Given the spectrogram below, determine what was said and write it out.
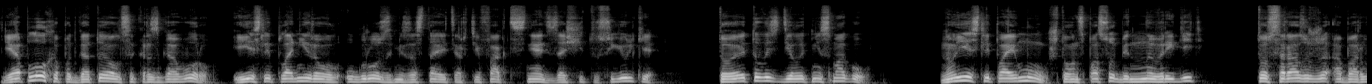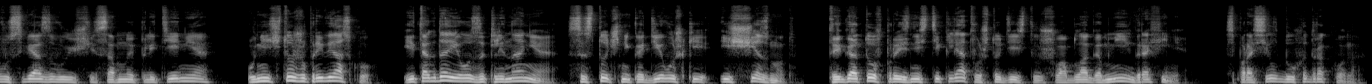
я плохо подготовился к разговору, и если планировал угрозами заставить артефакт снять защиту с Юльки, то этого сделать не смогу. Но если пойму, что он способен навредить, то сразу же оборву связывающие со мной плетения, уничтожу привязку, и тогда его заклинания с источника девушки исчезнут. «Ты готов произнести клятву, что действуешь во благо мне и графине?» – спросил духа дракона.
